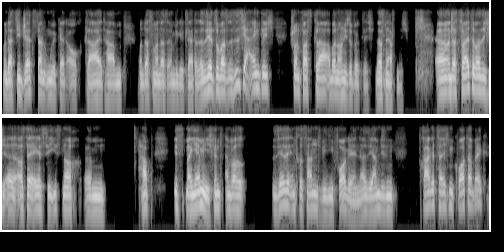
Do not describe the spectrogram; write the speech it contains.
und dass die Jets dann umgekehrt auch Klarheit haben und dass man das irgendwie geklärt hat. Das ist jetzt sowas, es ist ja eigentlich schon fast klar, aber noch nicht so wirklich. Das nervt mich. Äh, und das Zweite, was ich äh, aus der AFC East noch ähm, habe, ist Miami. Ich finde es einfach sehr, sehr interessant, wie die vorgehen. Ne? Sie haben diesen Fragezeichen Quarterback,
